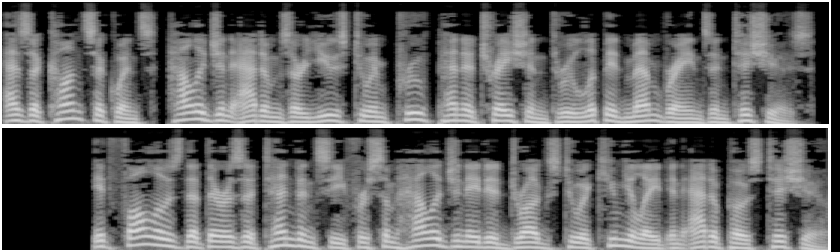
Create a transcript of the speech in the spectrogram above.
As a consequence, halogen atoms are used to improve penetration through lipid membranes and tissues. It follows that there is a tendency for some halogenated drugs to accumulate in adipose tissue.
